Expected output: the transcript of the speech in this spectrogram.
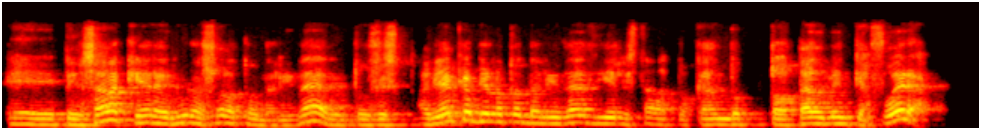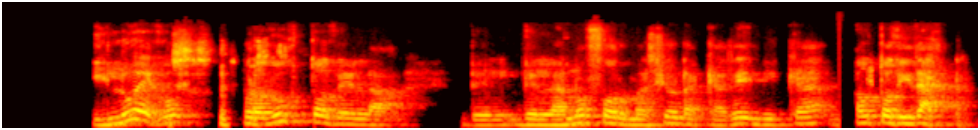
eh, pensaba que era en una sola tonalidad. Entonces, habían cambiado la tonalidad y él estaba tocando totalmente afuera. Y luego, producto de la de, de, la no formación académica autodidacta,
